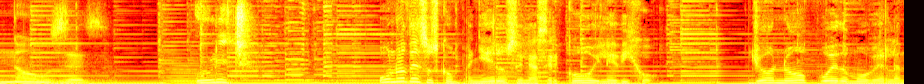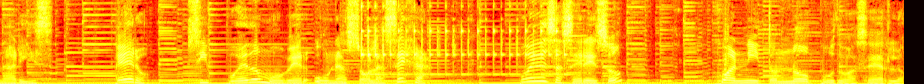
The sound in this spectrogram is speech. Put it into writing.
Noses. Ulich. Uno de sus compañeros se le acercó y le dijo, yo no puedo mover la nariz, pero sí puedo mover una sola ceja. ¿Puedes hacer eso? Juanito no pudo hacerlo.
